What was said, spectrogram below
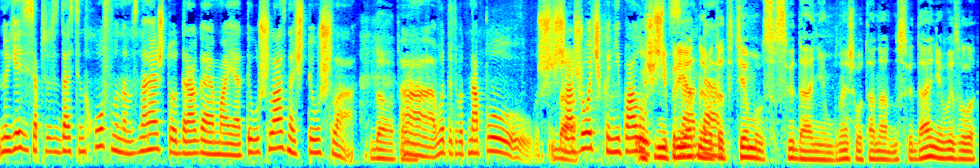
но я здесь абсолютно Дастин Хоффманом, зная, что, дорогая моя, ты ушла, значит, ты ушла. Да, да. А, вот это вот на пол шажочка не получится. Очень неприятная да. вот эта тема со свиданием. Знаешь, вот она на свидание вызвала.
